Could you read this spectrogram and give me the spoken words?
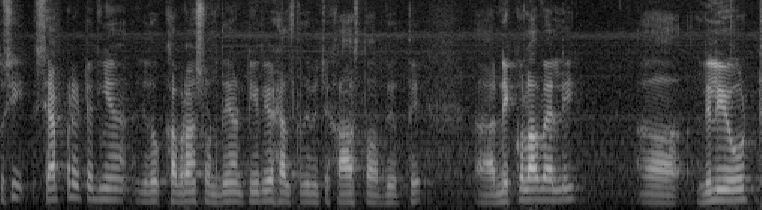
ਤੁਸੀਂ ਸੈਪਰੇਟ ਦੀਆਂ ਜਦੋਂ ਖਬਰਾਂ ਸੁਣਦੇ ਆ ਇੰਟੀਰੀਅਰ ਹੈਲਥ ਦੇ ਵਿੱਚ ਖਾਸ ਤੌਰ ਦੇ ਉੱਤੇ Nicola Valley Lillooet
